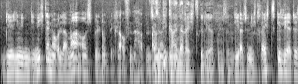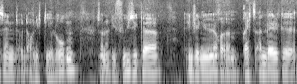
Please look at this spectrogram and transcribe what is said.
derjenigen, die nicht eine Ulama-Ausbildung durchlaufen haben. Also die keine die, Rechtsgelehrten sind. Die also nicht Rechtsgelehrte sind und auch nicht Theologen, sondern die Physiker, Ingenieure, Rechtsanwälte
